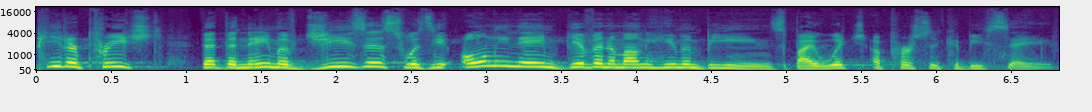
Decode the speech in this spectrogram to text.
Peter preached that the name of Jesus was the only name given among human beings by which a person could be saved.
